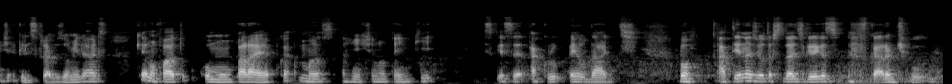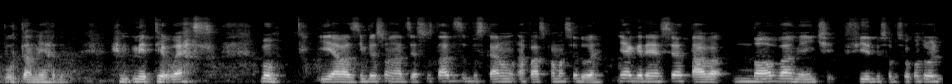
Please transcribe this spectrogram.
Já que ele escravizou milhares, que era um fato comum para a época, mas a gente não tem que esquecer a crueldade. Bom, Atenas e outras cidades gregas ficaram tipo, puta merda, meteu essa. Bom, e elas, impressionadas e assustadas, buscaram a paz com a Macedônia. E a Grécia estava novamente firme sob seu controle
